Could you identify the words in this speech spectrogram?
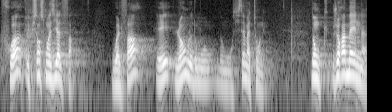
fois e puissance moins i alpha, où alpha est l'angle dont mon système a tourné. Donc je ramène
